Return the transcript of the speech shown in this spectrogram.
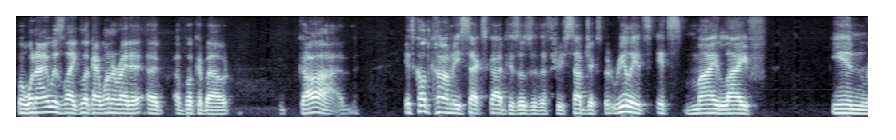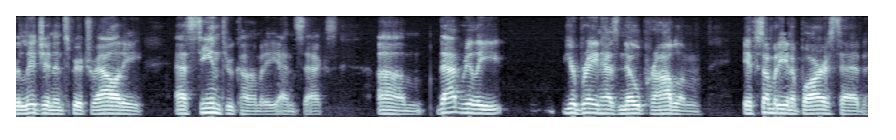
But when i was like look i want to write a, a, a book about god it's called comedy sex god because those are the three subjects but really it's it's my life in religion and spirituality as seen through comedy and sex. Um, that really your brain has no problem if somebody in a bar said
